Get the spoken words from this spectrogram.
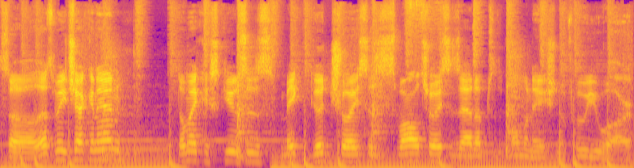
so that's me checking in. Don't make excuses. Make good choices. Small choices add up to the culmination of who you are.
